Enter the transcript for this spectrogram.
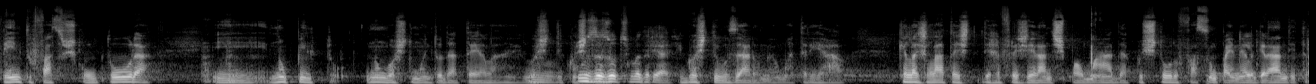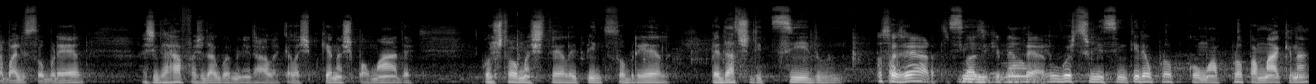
pinto, faço escultura e não pinto, não gosto muito da tela. Gosto hum, de construir, Usas outros materiais? Gosto de usar o meu material aquelas latas de refrigerante espalmada, costuro, faço um painel grande e trabalho sobre ele. As garrafas de água mineral, aquelas pequenas espalmadas, construo uma estela e pinto sobre ele. Pedaços de tecido. Ou seja, é arte, Sim, basicamente não, é arte. Eu gosto de me sentir eu próprio como a própria máquina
